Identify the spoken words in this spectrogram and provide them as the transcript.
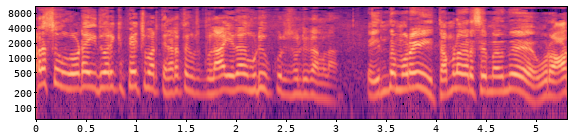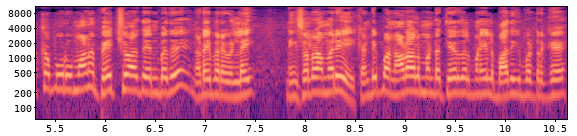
அரசு உங்களோட இதுவரைக்கும் பேச்சுவார்த்தை நடத்திருக்கலாம் ஏதாவது முடிவு கூறி சொல்லியிருக்காங்களா? இந்த முறை தமிழக அரசிடமிருந்து ஒரு ஆக்கப்பூர்வமான பேச்சுவார்த்தை என்பது நடைபெறவில்லை. நீங்க சொல்ற மாதிரி கண்டிப்பா நாடாளுமன்ற தேர்தல் பணிகள் பாதிக்கப்பட்டிருக்கு.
